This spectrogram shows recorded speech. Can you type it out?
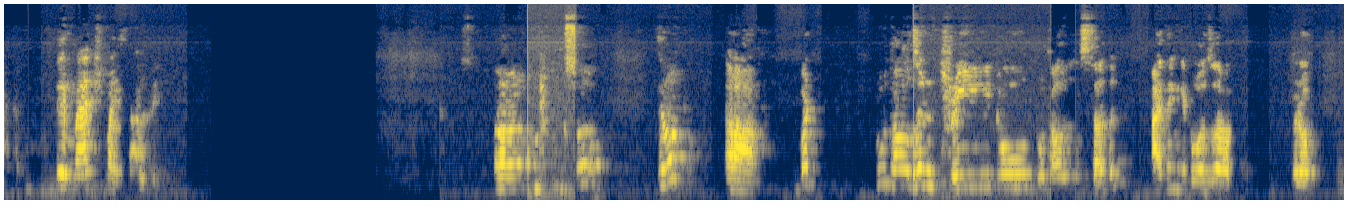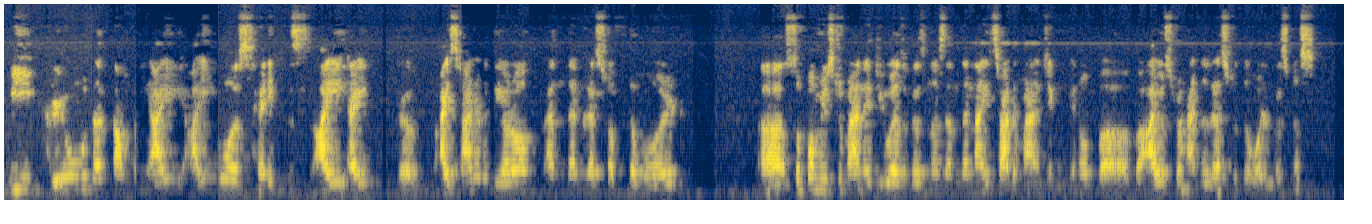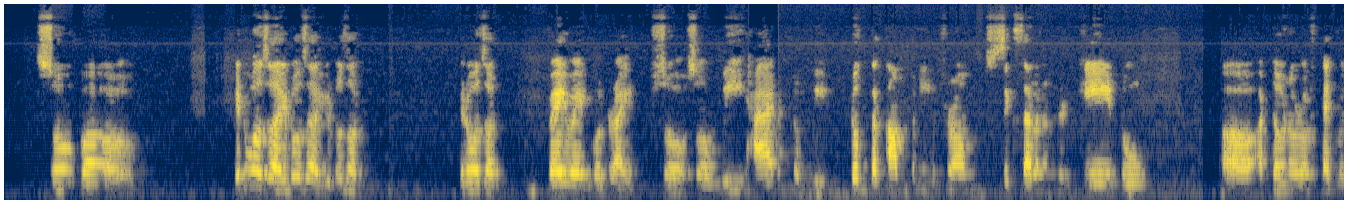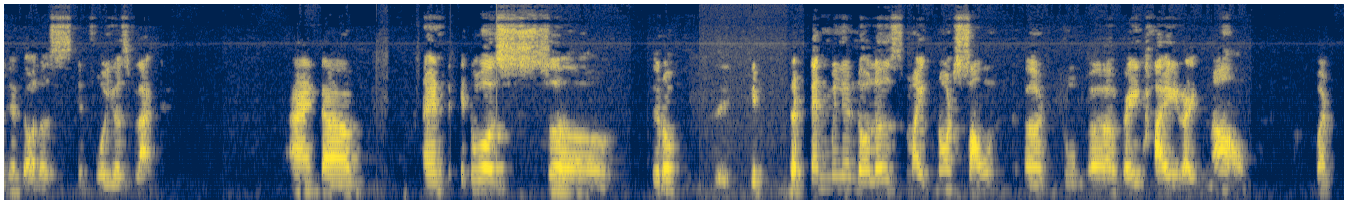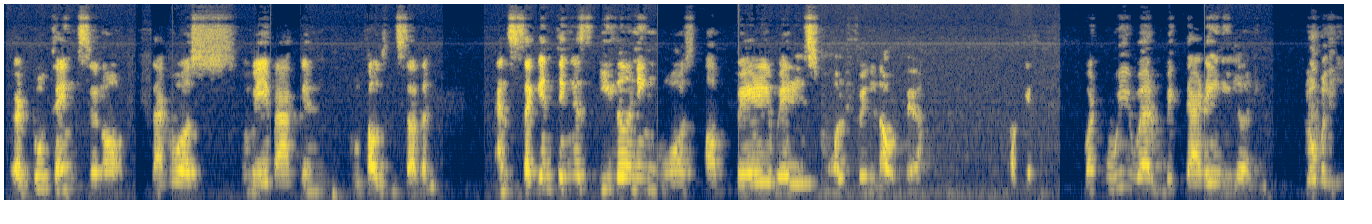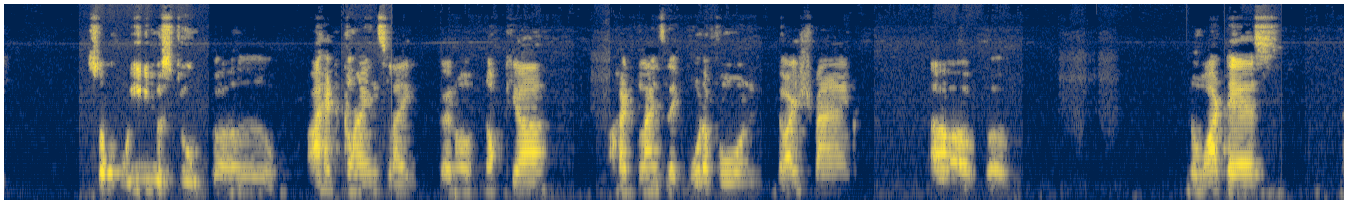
They matched my salary. Uh, so you know, uh, but 2003 to 2007, I think it was a you know we grew the company. I I was heading this. I I uh, I started with Europe and then rest of the world. Uh, Supam used to manage US business, and then I started managing. You know, uh, I used to handle rest of the world business. So uh, it was a it was a it was a it was a very very good ride. So so we had we took the company from six seven hundred k to uh, a turnover of ten million dollars in four years flat, and um, and it was uh, you know it, the ten million dollars might not sound uh, too uh, very high right now, but uh, two things you know that was way back in 2007 and second thing is e-learning was a very very small field out there. Okay. But we were big daddy in e-learning globally. So we used to uh, i had clients like you know nokia had clients like vodafone deutsche bank uh, uh, novartis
